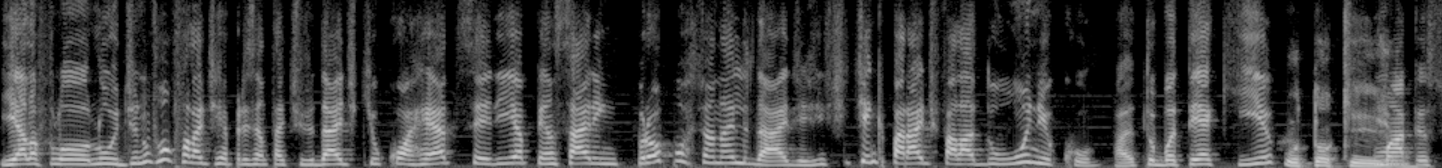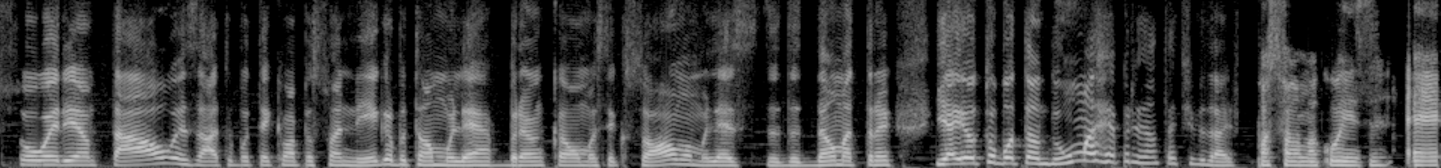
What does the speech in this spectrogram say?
E ela falou: Lud, não vamos falar de representatividade, que o correto seria pensar em proporcionalidade. A gente tinha que parar de falar do único. Eu botei aqui o toquinho. uma pessoa oriental, exato. Eu botei aqui uma pessoa negra, botei uma mulher branca homossexual, uma mulher cidadã, uma trans. E aí eu tô botando uma representatividade. Posso falar uma coisa? É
